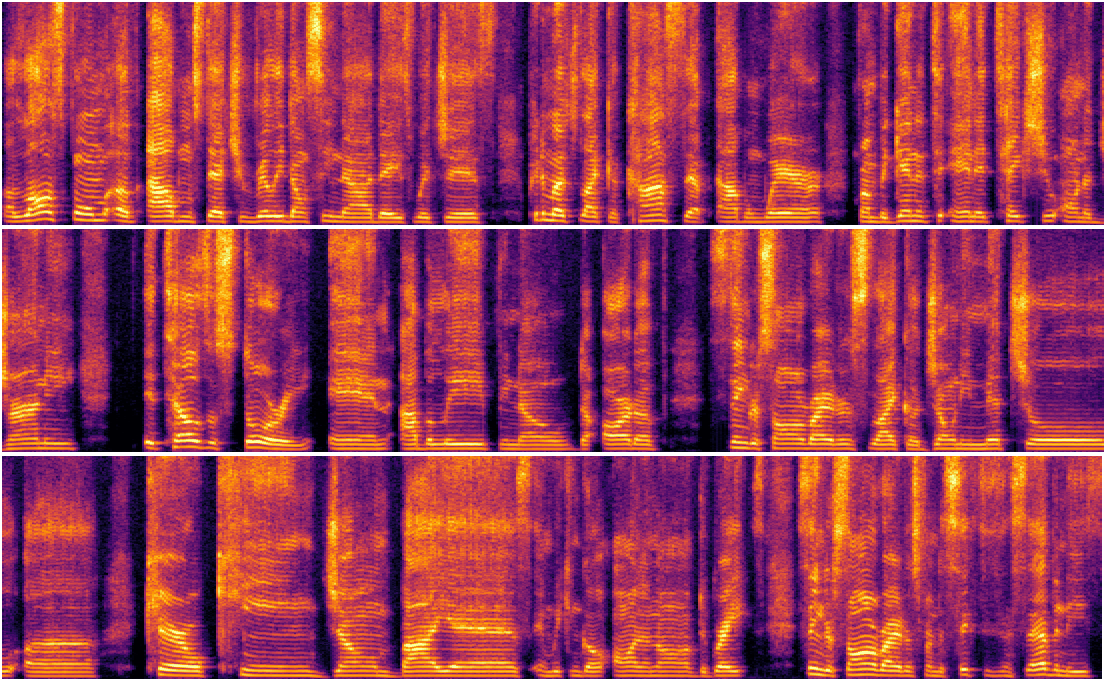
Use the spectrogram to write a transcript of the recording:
a lost form of albums that you really don't see nowadays which is pretty much like a concept album where from beginning to end it takes you on a journey it tells a story and i believe you know the art of singer songwriters like uh, Joni Mitchell, uh, Carole King, Joan Baez, and we can go on and on of the great singer songwriters from the 60s and 70s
